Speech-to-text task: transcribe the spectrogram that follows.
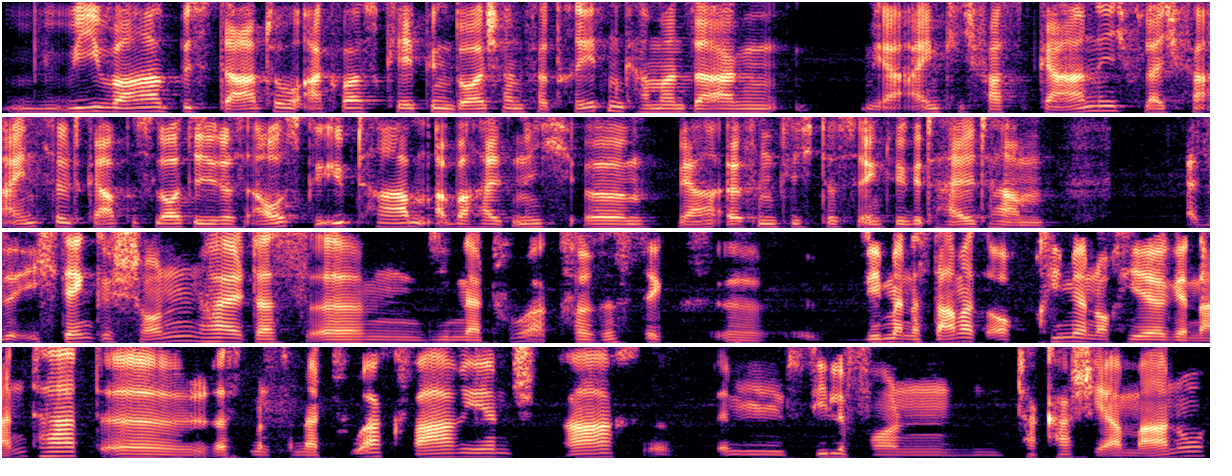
wie war bis dato Aquascaping Deutschland vertreten? Kann man sagen, ja, eigentlich fast gar nicht. Vielleicht vereinzelt gab es Leute, die das ausgeübt haben, aber halt nicht ähm, ja, öffentlich das irgendwie geteilt haben. Also ich denke schon halt, dass ähm, die Naturaquaristik äh, wie man das damals auch primär noch hier genannt hat, äh, dass man von Naturaquarien sprach, äh, im Stile von Takashi Amano,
